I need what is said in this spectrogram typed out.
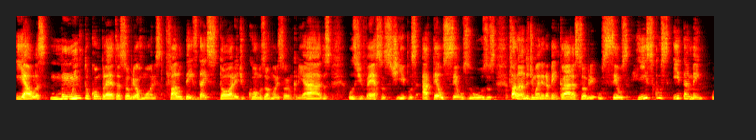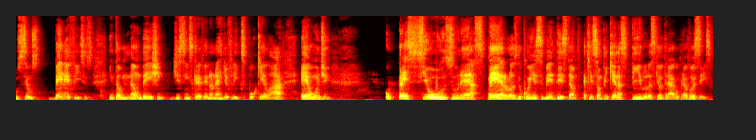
e aulas muito completas sobre hormônios. Falo desde a história de como os hormônios foram criados, os diversos tipos, até os seus usos, falando de maneira bem clara sobre os seus riscos e também os seus benefícios. Então não deixem de se inscrever no Nerdflix, porque lá é onde o precioso, né, as pérolas do conhecimento estão. Aqui são pequenas pílulas que eu trago para vocês.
